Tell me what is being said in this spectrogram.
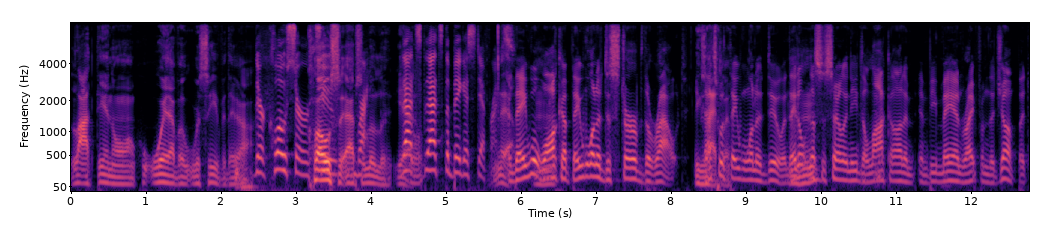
locked in on wherever receiver they are. They're closer to- Closer, right. absolutely. Yeah. That's that's the biggest difference. Yeah. They will walk up. They want to disturb the route. Exactly. That's what they want to do. And they don't Mhm. necessarily need to lock on and, and be man right from the jump, but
